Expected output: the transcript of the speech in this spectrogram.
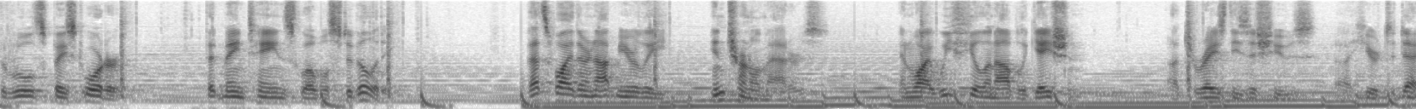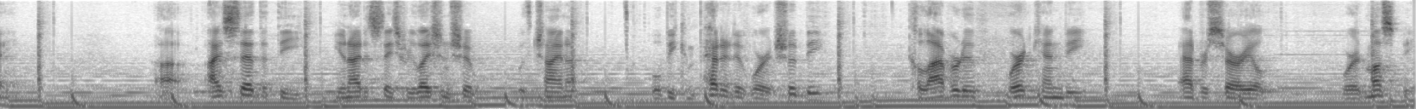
the rules based order that maintains global stability. That's why they're not merely internal matters and why we feel an obligation uh, to raise these issues uh, here today. Uh, I've said that the United States relationship with China will be competitive where it should be, collaborative where it can be, adversarial where it must be.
